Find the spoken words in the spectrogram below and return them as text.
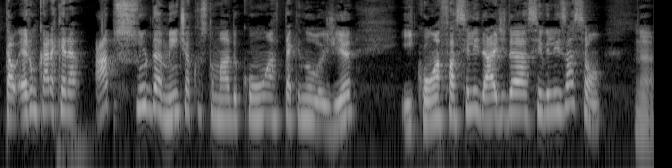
e Tal. Era um cara que era absurdamente acostumado com a tecnologia e com a facilidade da civilização. É.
